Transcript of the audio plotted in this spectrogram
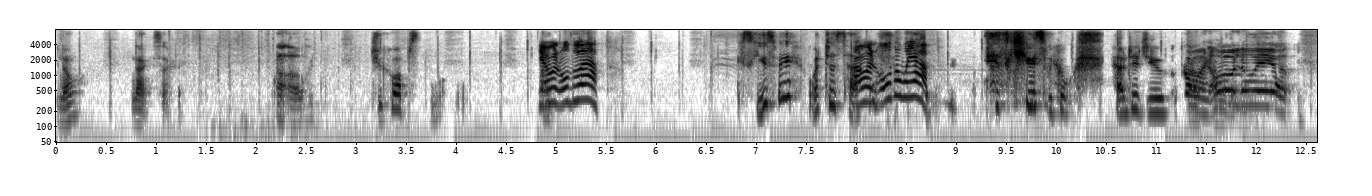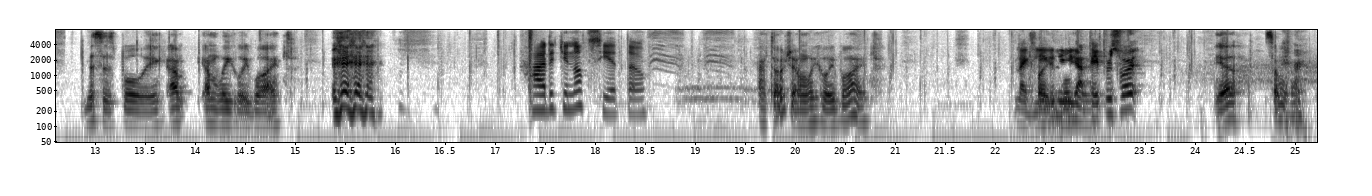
No, not your second. Uh oh. Did you go up? Yeah, I went all the way up. Excuse me? What just happened? I went all the way up. Excuse me. How did you? Going Oh, all the way up. This is bullying. I'm I'm legally blind. How did you not see it though? I told you I'm legally blind. like, like legally, you got papers for it? Yeah, somewhere.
